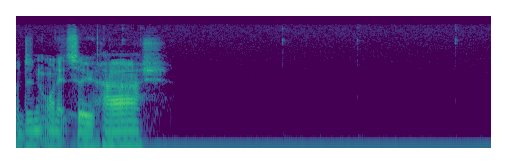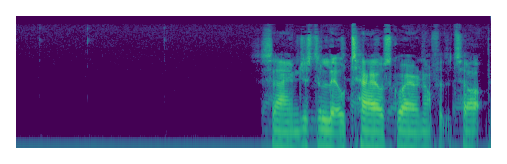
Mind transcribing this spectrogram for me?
I didn't want it too harsh. Same, just a little tail squaring off at the top.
